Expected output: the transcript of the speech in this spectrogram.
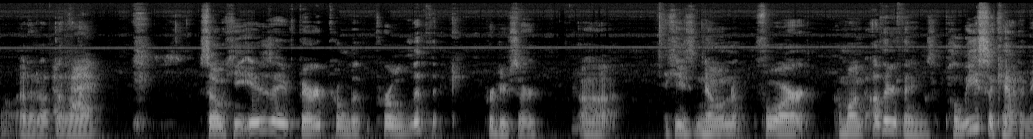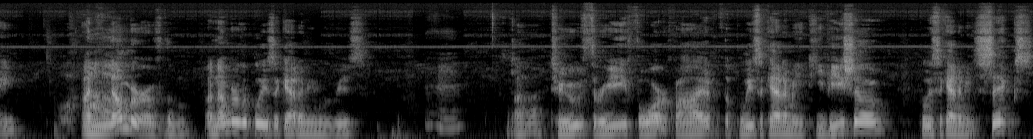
I'll edit out that. Okay. So he is a very proli- prolific producer. Uh, he's known for, among other things, Police Academy. A number of them. A number of the Police Academy movies. Mhm. Uh, two, three, four, five. The Police Academy TV show. Police Academy six.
